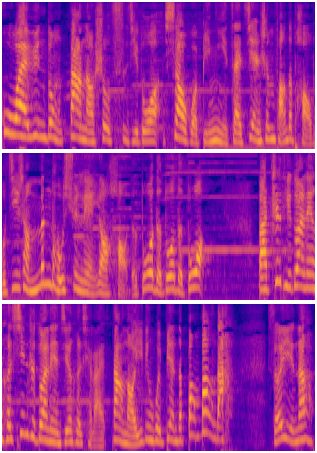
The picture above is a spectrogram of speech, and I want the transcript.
户外运动，大脑受刺激多，效果比你在健身房的跑步机上闷头训练要好得多得多得多。把肢体锻炼和心智锻炼结合起来，大脑一定会变得棒棒的。所以呢，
